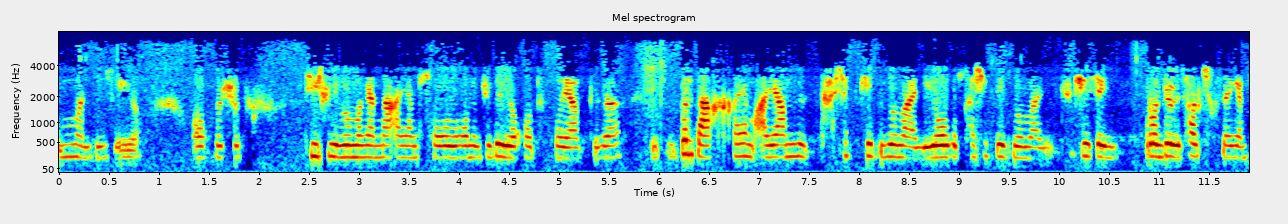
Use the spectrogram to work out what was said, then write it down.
umuman tinchlik yo'q. Oxiri shu tinchlik bo'lmagandan ayam sog'lig'ini juda yo'qotib qo'yaptida bir daqiqa ham ayamni tashlab ketib bo'lmaydi yolg'iz tashlab ketib bo'lmaydi. Kecha biron joyga sal chiqsak ham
